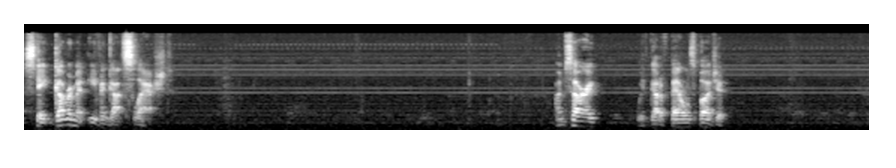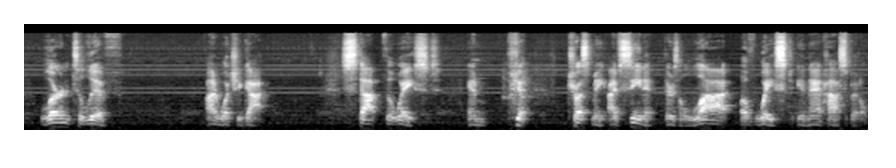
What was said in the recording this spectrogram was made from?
State government even got slashed. I'm sorry, we've got a balanced budget. Learn to live on what you got. Stop the waste. And trust me, I've seen it. There's a lot of waste in that hospital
